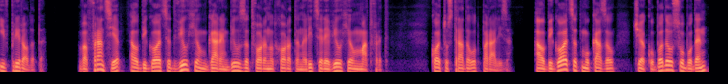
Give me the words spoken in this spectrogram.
и в природата. Във Франция албигоецът Вилхелм Гарен бил затворен от хората на рицаря Вилхелм Матфред, който страдал от парализа. Албигоецът му казал, че ако бъде освободен,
